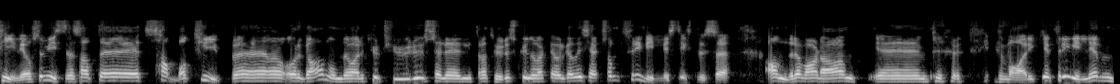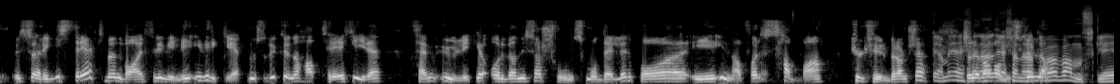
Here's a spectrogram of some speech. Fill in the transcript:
tidligere også viste det seg at eh, et samme type eh, organ, om det var et kulturhus eller litteraturhus, kunne vært organisert som frivillig stiftelse. Andre var da var ikke frivillige registrert, men var frivillige i virkeligheten. Så du kunne ha tre, fire, fem ulike organisasjonsmodeller på, innenfor samme kulturbransje. Ja, jeg, skjønner, jeg, skjønner, at det var vanskelig,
